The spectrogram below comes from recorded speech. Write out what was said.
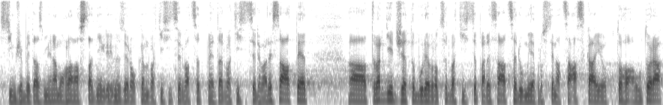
s tím, že by ta změna mohla nastat někdy mezi rokem 2025 a 2095. A tvrdit, že to bude v roce 2057 je prostě nadsázka i od toho autora,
